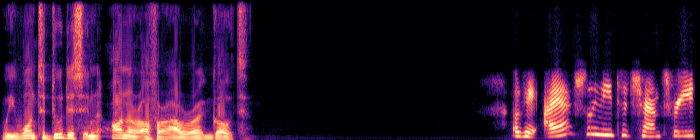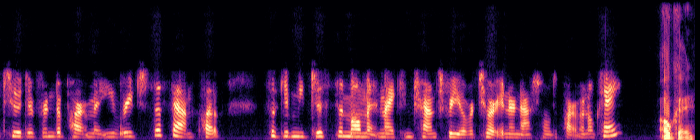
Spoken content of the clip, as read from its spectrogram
we want to do this in honor of our, our goat. Okay, I actually need to transfer you to a different department. You've reached the fan club, so give me just a moment and I can transfer you over to our international department, okay? Okay,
